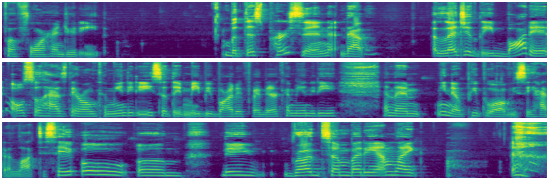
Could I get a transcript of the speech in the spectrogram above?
for 400 ETH. But this person that allegedly bought it also has their own community. So they maybe bought it for their community. And then, you know, people obviously had a lot to say. Oh, um, they rugged somebody. I'm like,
